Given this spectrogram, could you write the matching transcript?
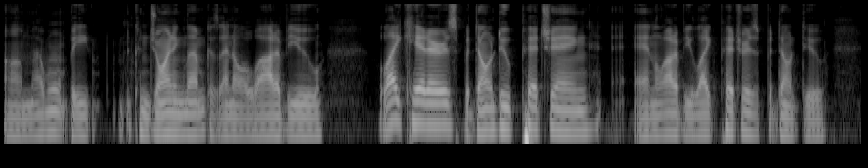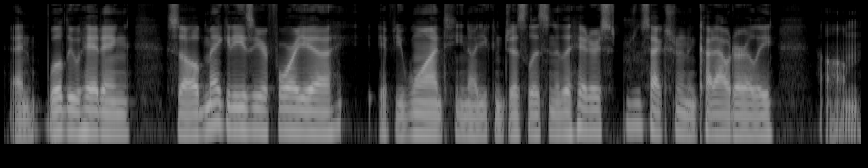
Um, I won't be conjoining them because I know a lot of you like hitters but don't do pitching, and a lot of you like pitchers but don't do and will do hitting. So make it easier for you. if you want, you know, you can just listen to the hitters section and cut out early. Um,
